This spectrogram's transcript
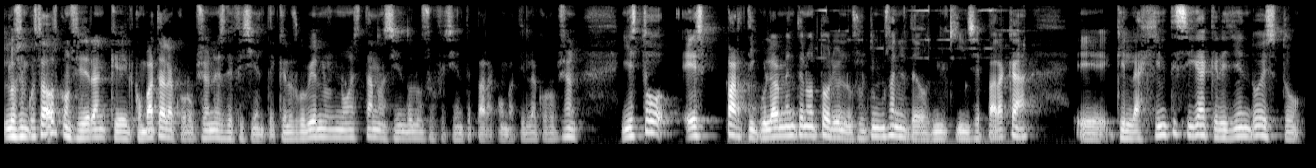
Los encuestados consideran que el combate a la corrupción es deficiente, que los gobiernos no están haciendo lo suficiente para combatir la corrupción. Y esto es particularmente notorio en los últimos años, de 2015 para acá, eh, que la gente siga creyendo esto,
